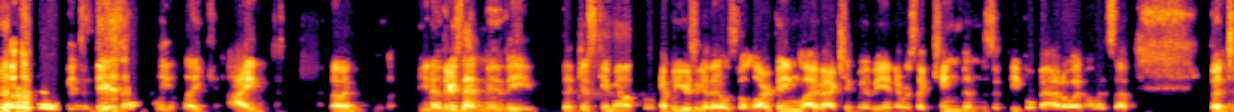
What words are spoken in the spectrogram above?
no, no, there's actually like I, um, you know, there's that movie that just came out a couple years ago that was the LARPing live action movie, and there was like kingdoms and people battle and all that stuff. But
